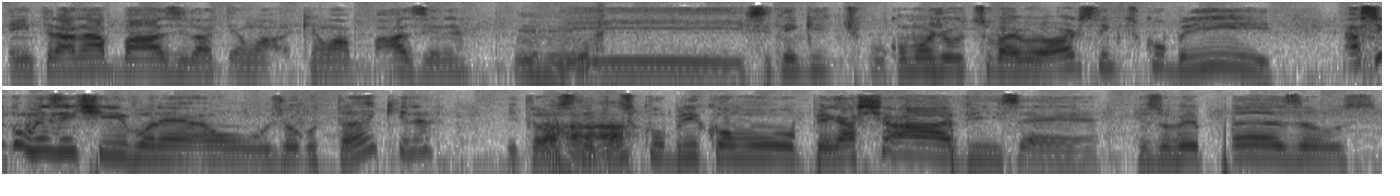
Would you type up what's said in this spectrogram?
entrar na base lá, que é uma, que é uma base, né? Uhum. E você tem que, tipo, como é um jogo de Survivor Horror, você tem que descobrir. Assim como Resident Evil, né? É um jogo tanque, né? Então uhum. você tem que descobrir como pegar chaves, é, resolver puzzles,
